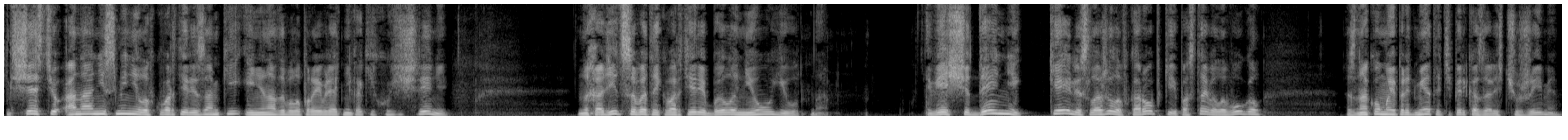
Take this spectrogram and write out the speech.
К счастью, она не сменила в квартире замки, и не надо было проявлять никаких ухищрений. Находиться в этой квартире было неуютно. Вещи Денни Кейли сложила в коробки и поставила в угол. Знакомые предметы теперь казались чужими.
